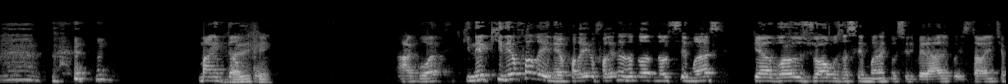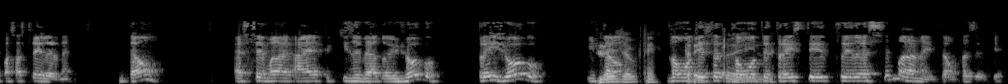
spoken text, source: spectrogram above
Mas então, Mas pô, enfim. agora, que nem, que nem eu falei, né? Eu falei, eu falei nas, nas outras semanas que agora os jogos da semana que vão ser liberados e coisa e tal, a gente ia passar trailer, né? Então, essa semana a Epic quis liberar dois jogos, três jogos, então Três jogos vamos, três ter, tra- vamos ter três tra- trailers essa semana, então, fazer o quê?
